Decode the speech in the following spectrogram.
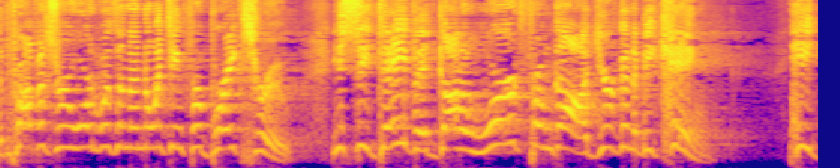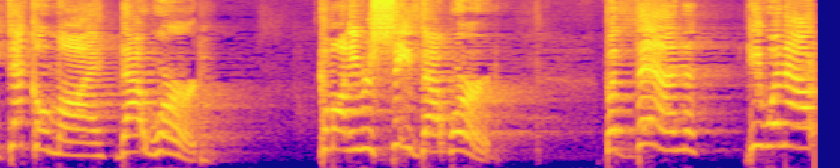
The prophet's reward was an anointing for breakthrough. You see, David got a word from God, you're going to be king. He dechomai that word. Come on, he received that word. But then he went out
